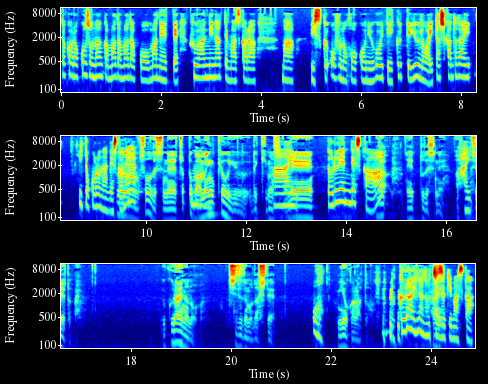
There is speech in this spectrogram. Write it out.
だからこそなんかまだまだこう、マネーって不安になってますから、まあ、リスクオフの方向に動いていくっていうのは致し方ないいいところなんですかね、うん、そうですね。ちょっと画面共有できますかね。はい、ドル円ですか？いや、えー、っとですね。あ、はい、間違えた。ウクライナの地図でも出して見ようかなと。ウクライナの地図きますか。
